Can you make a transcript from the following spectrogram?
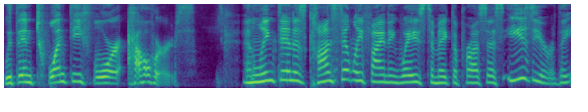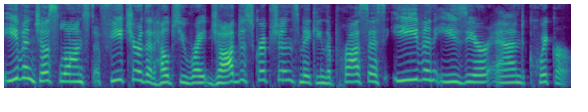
within 24 hours. And LinkedIn is constantly finding ways to make the process easier. They even just launched a feature that helps you write job descriptions, making the process even easier and quicker.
